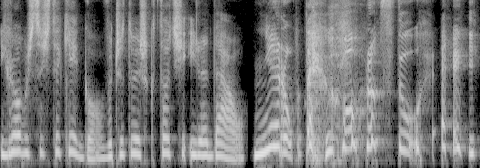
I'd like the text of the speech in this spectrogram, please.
i robisz coś takiego. Wyczytujesz, kto ci ile dał. Nie rób tego po prostu. Hej.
